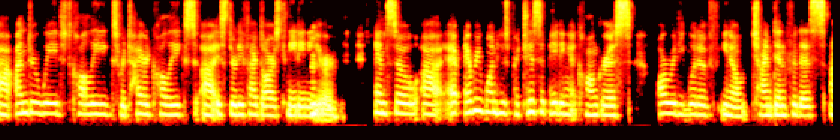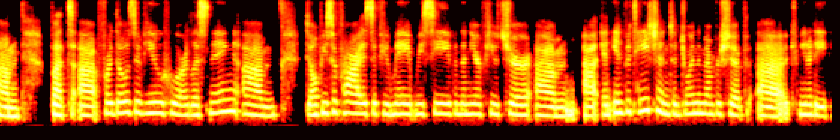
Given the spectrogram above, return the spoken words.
uh, underwaged colleagues, retired colleagues uh, is thirty five dollars Canadian a year. And so everyone who's participating at Congress already would have, you know, chimed in for this. Um, but uh, for those of you who are listening, um, don't be surprised if you may receive in the near future um, uh, an invitation to join the membership uh, community.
